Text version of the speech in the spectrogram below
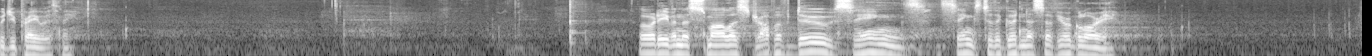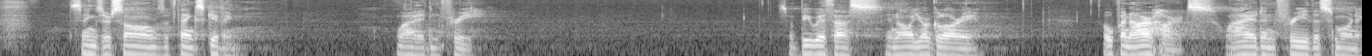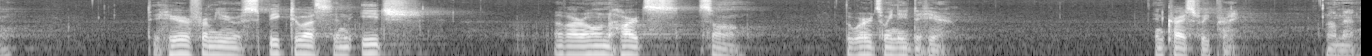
Would you pray with me? Lord, even the smallest drop of dew sings, sings to the goodness of your glory. Sings her songs of thanksgiving, wide and free. So be with us in all your glory. Open our hearts wide and free this morning to hear from you. Speak to us in each of our own heart's song the words we need to hear. In Christ we pray. Amen.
